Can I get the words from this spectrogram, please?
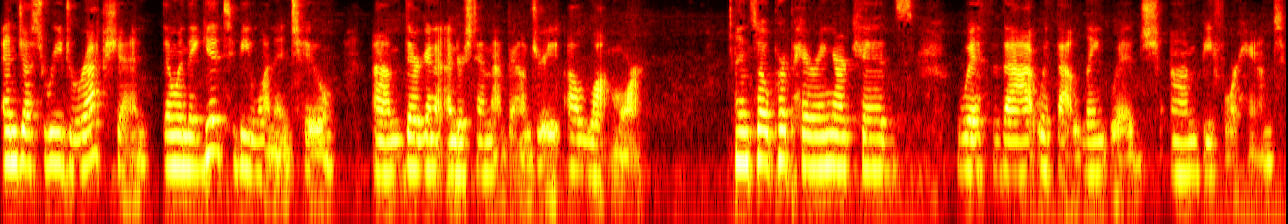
and just redirection, then when they get to be one and two, um, they're going to understand that boundary a lot more. And so preparing our kids with that, with that language um, beforehand.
